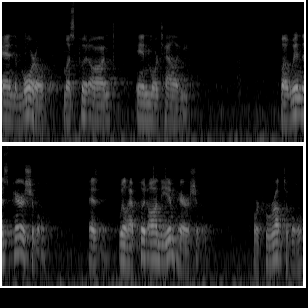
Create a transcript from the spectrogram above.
and the mortal must put on immortality. But when this perishable as, will have put on the imperishable or corruptible,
